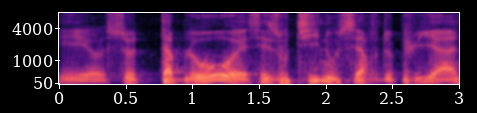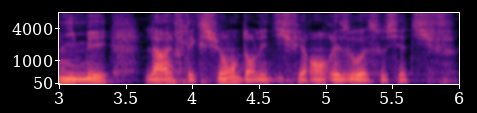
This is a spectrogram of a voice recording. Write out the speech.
Et euh, ce tableau et ces outils nous servent depuis à animer la réflexion dans les différents réseaux associatifs.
